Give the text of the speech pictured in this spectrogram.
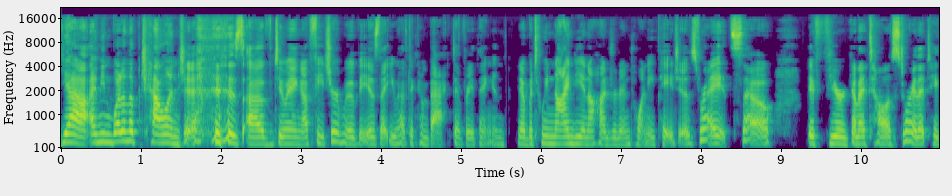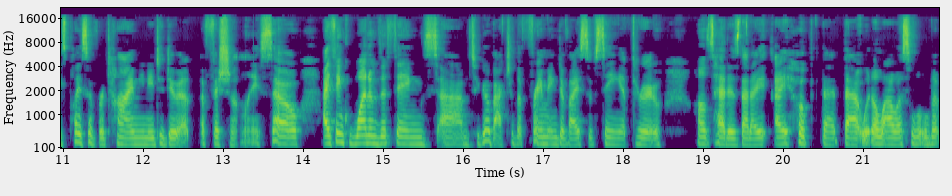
Yeah, I mean, one of the challenges of doing a feature movie is that you have to compact everything and you know, between 90 and 120 pages, right? So if you're going to tell a story that takes place over time, you need to do it efficiently. So I think one of the things um, to go back to the framing device of seeing it through its head is that I, I hope that that would allow us a little bit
